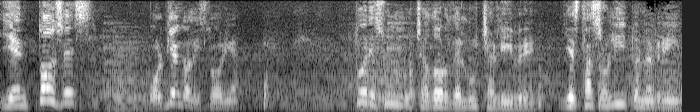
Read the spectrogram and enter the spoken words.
Y entonces, volviendo a la historia, tú eres un luchador de lucha libre y estás solito en el ring.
